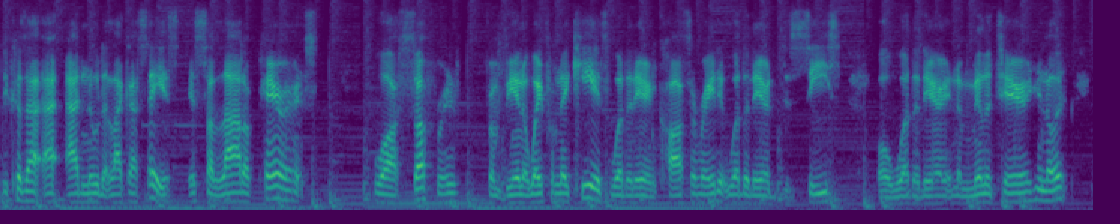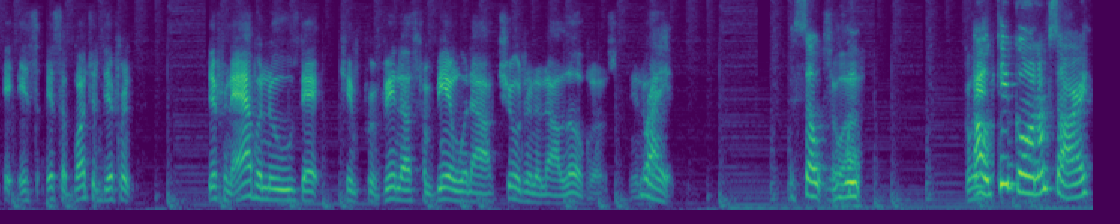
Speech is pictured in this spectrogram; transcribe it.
because I, I, I knew that, like I say, it's it's a lot of parents who are suffering from being away from their kids, whether they're incarcerated, whether they're deceased, or whether they're in the military. You know, it, it, it's it's a bunch of different different avenues that can prevent us from being with our children and our loved ones. You know? Right. So, so we, uh, oh, keep going. I'm sorry.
